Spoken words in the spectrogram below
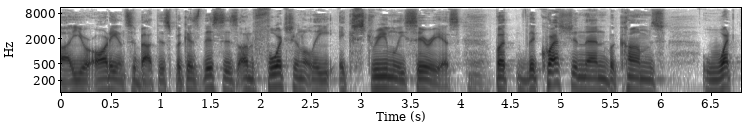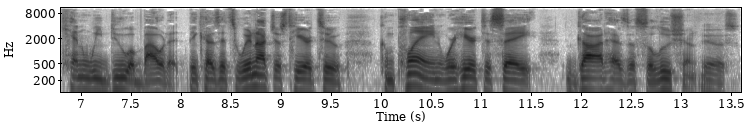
uh, your audience about this because this is unfortunately extremely serious. But the question then becomes what can we do about it? Because it's, we're not just here to complain, we're here to say God has a solution. Yes.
